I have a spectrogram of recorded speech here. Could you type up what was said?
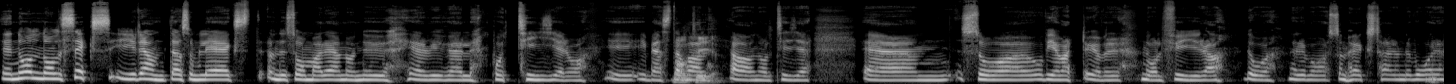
0,06 i ränta som lägst under sommaren och nu är vi väl på 10 då i, i bästa 0, fall. Ja, 0,10. Ehm, så, och vi har varit över 0,4 då när det var som högst här under våren.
